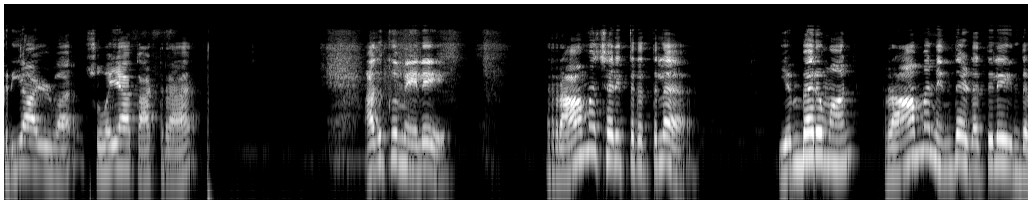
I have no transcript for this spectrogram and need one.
பெரியாழ்வார் சுவையாக காட்டுறார். அதுக்கு மேலே ராமச்சரித்திரத்தில் எம்பெருமான் ராமன் எந்த இடத்திலே இந்த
